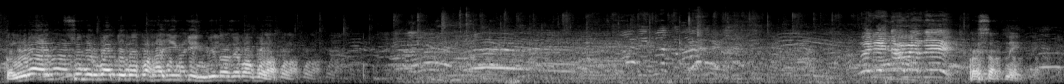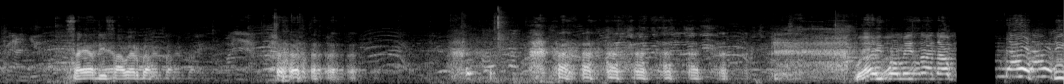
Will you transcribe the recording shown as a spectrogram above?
Kelurahan Sumur Batu Bapak Haji King Mitra Sepak Bola. Resep nih. Saya disawer bang. Baik pemirsa di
